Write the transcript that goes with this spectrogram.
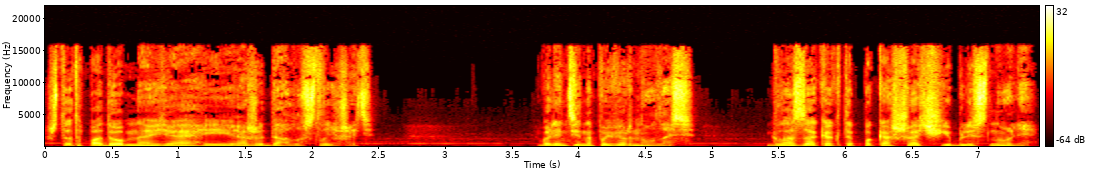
что-то подобное я и ожидал услышать. Валентина повернулась. Глаза как-то покошачьи блеснули.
